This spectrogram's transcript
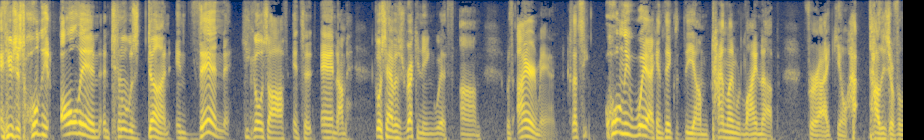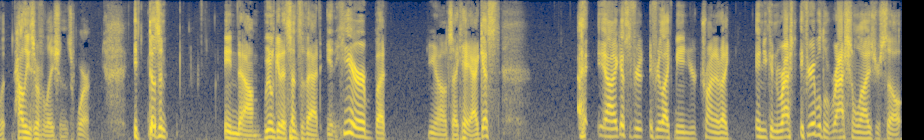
and he was just holding it all in until it was done, and then he goes off into and um goes to have his reckoning with um, with Iron Man because that's the only way I can think that the um, timeline would line up for like you know how, how these how these revelations work. It doesn't. In um, we don't get a sense of that in here, but you know it's like hey, I guess. I, yeah, I guess if you're if you're like me and you're trying to like and you can if you're able to rationalize yourself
